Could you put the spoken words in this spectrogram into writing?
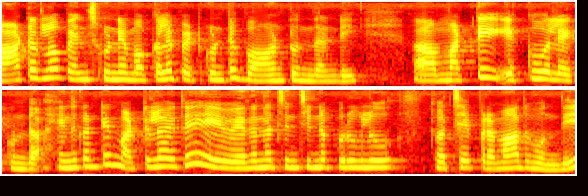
వాటర్లో పెంచుకునే మొక్కలే పెట్టుకుంటే బాగుంటుందండి. మట్టి ఎక్కువ లేకుండా. ఎందుకంటే మట్టిలో అయితే ఏదైనా చిన్న చిన్న పురుగులు వచ్చే ప్రమాదం ఉంది.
